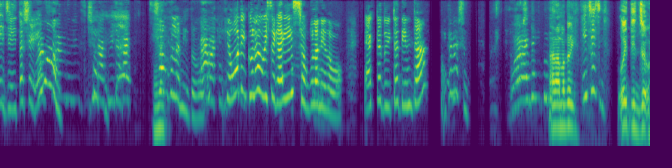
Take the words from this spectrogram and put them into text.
এই যে এই পাশে সবগুলা নিয়ে যাব। অনেকগুলো হয়েছে গাইস সবগুলা নিয়ে যাব। একটা দুইটা তিনটা। এখানে আসুন। আর আমাদের ঐতিহ্য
